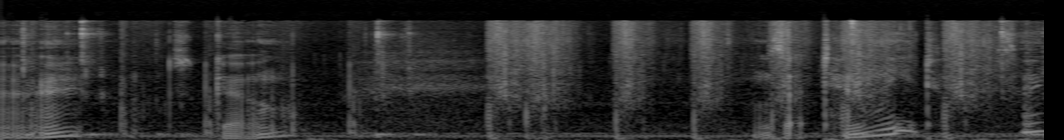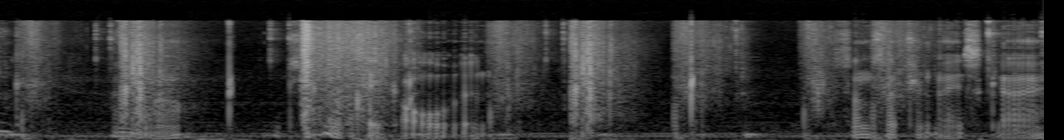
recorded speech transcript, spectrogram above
Alright, let's go. Was that 10 wheat, I think? I don't know. I'm just gonna take all of it. Because I'm such a nice guy.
